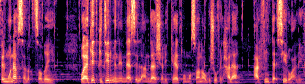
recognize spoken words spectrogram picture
في المنافسة الاقتصادية. وأكيد كتير من الناس اللي عندها شركات ومصانع وبيشوف الحلقة عارفين تأثيره عليهم.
